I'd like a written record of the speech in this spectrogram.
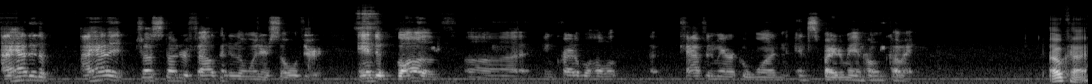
I had it. I had it just under Falcon and the Winter Soldier, and above uh, Incredible Hulk, Captain America one, and Spider Man Homecoming. Okay.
